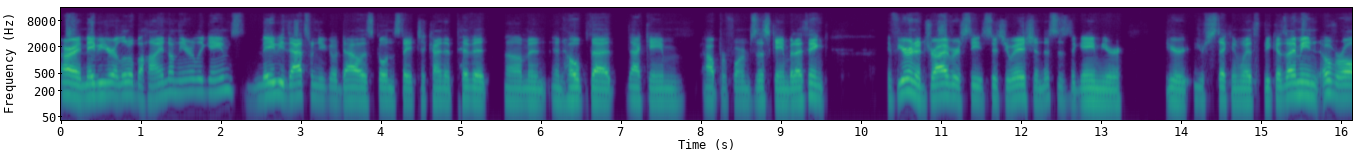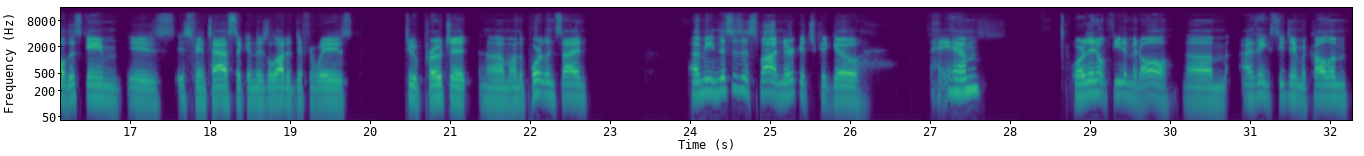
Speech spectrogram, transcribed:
all right, maybe you're a little behind on the early games. Maybe that's when you go Dallas Golden State to kind of pivot um, and and hope that that game outperforms this game. But I think if you're in a driver's seat situation, this is the game you're you're you're sticking with because I mean overall this game is is fantastic and there's a lot of different ways to approach it. Um, on the Portland side, I mean this is a spot Nurkic could go ham or they don't feed him at all. Um, I think CJ McCollum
